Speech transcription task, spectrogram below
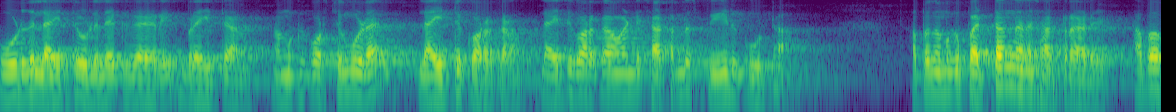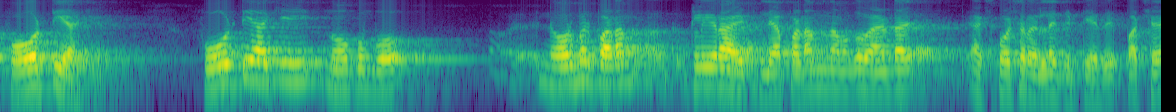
കൂടുതൽ ലൈറ്റ് ഉള്ളിലേക്ക് കയറി ബ്രൈറ്റ് ആണ്. നമുക്ക് കുറച്ചും കൂടെ ലൈറ്റ് കുറക്കണം. ലൈറ്റ് കുറയ്ക്കാൻ വേണ്ടി ഷട്ടറിന്റെ സ്പീഡ് കൂട്ടാം. അപ്പോൾ നമുക്ക് പെട്ടെന്ന് തന്നെ ഷട്ടർ ആഡ് ചെയ്യും. അപ്പോൾ ഫോർട്ടി ആക്കി. ഫോർട്ടി ആക്കി നോക്കുമ്പോൾ നോർമൽ പടം ക്ലിയർ ആയിട്ടില്ല. പടം നമുക്ക് വേണ്ട എക്സ്പോഷർ അല്ല കിട്ടിയത്. പക്ഷേ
